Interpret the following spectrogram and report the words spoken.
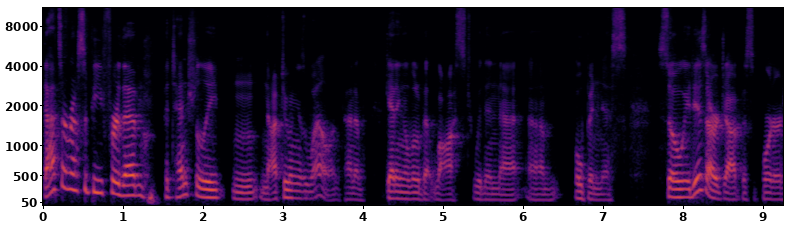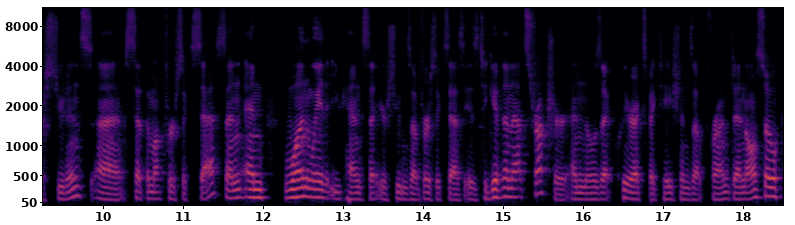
That's a recipe for them potentially not doing as well and kind of getting a little bit lost within that um, openness. So it is our job to support our students, uh, set them up for success. And, and one way that you can set your students up for success is to give them that structure and those that clear expectations up front, and also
